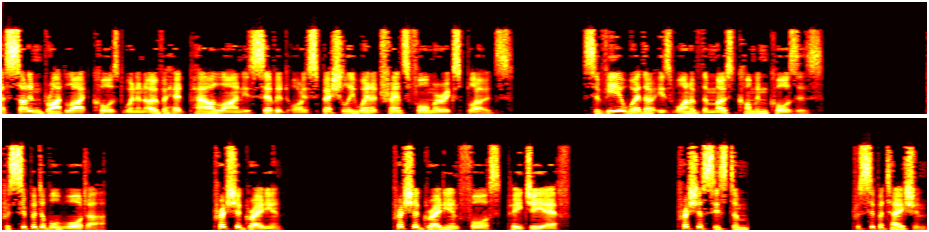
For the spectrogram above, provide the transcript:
A sudden bright light caused when an overhead power line is severed or especially when a transformer explodes Severe weather is one of the most common causes. Precipitable water. Pressure gradient. Pressure gradient force PGF Pressure system. Precipitation.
